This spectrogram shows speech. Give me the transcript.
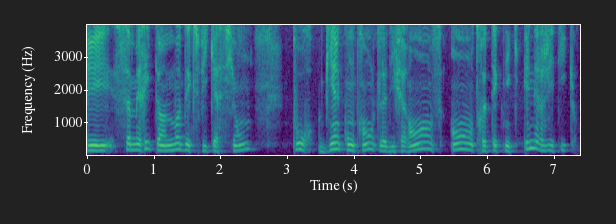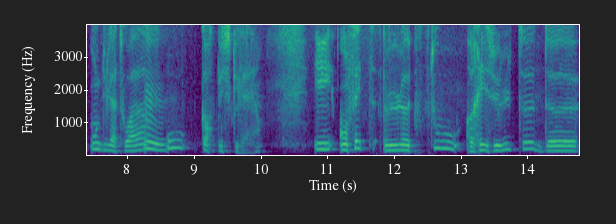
Et ça mérite un mot d'explication pour bien comprendre la différence entre techniques énergétiques ondulatoires hmm. ou corpusculaire. Et en fait, le tout résulte de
